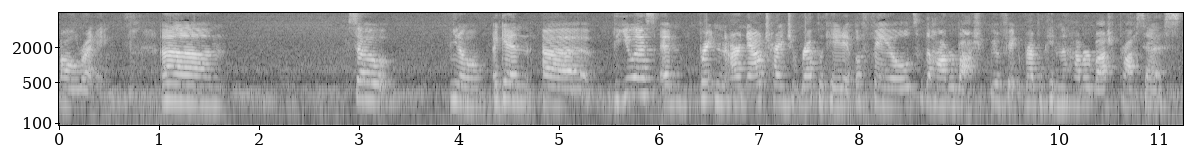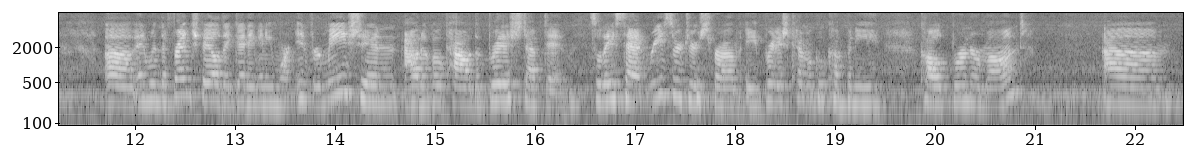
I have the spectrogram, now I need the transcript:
all running. Um, so, you know, again, uh, the U.S. and Britain are now trying to replicate it, but failed the Haber-Bosch replicating the Haber-Bosch process. Um, and when the French failed at getting any more information out of Oppau, the British stepped in. So they sent researchers from a British chemical company called Brunner Mond. Um,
